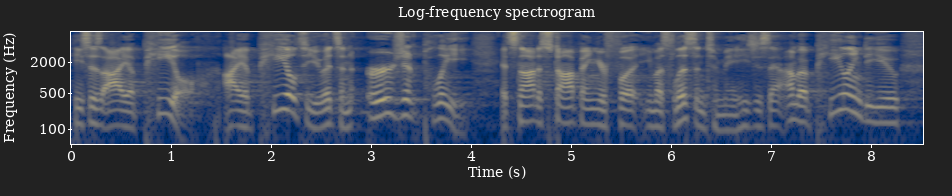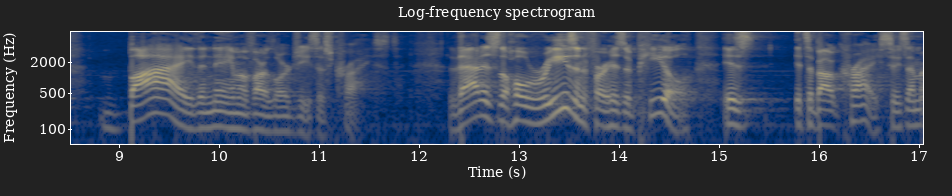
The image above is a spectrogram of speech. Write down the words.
he says, I appeal. I appeal to you. It's an urgent plea. It's not a stomping your foot, you must listen to me. He's just saying, I'm appealing to you by the name of our Lord Jesus Christ. That is the whole reason for his appeal is it's about Christ. So he says, I'm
